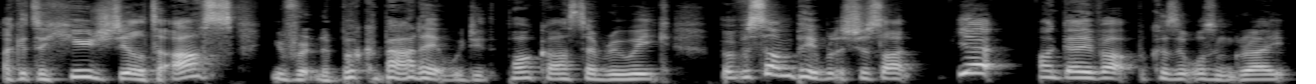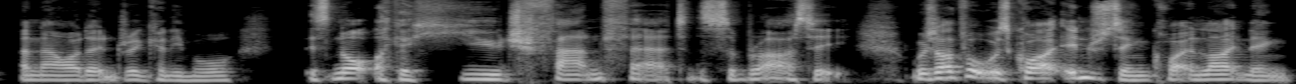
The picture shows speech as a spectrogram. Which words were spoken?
Like it's a huge deal to us. You've written a book about it. We do the podcast every week. But for some people, it's just like, yeah, I gave up because it wasn't great and now I don't drink anymore. It's not like a huge fanfare to the sobriety, which I thought was quite interesting, quite enlightening.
